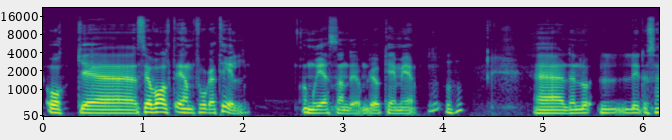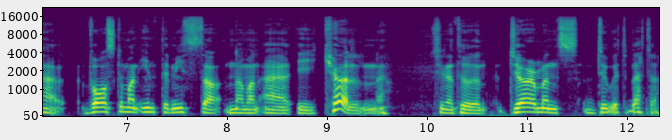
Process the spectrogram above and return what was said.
Och, eh, så jag har valt en fråga till om resande, om det är okej med er. Mhm. Eh, den lyder så här. Vad ska man inte missa när man är i Köln? Signaturen Germans do it better.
